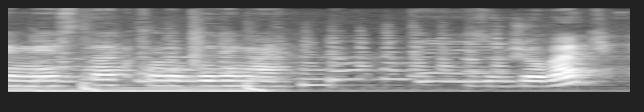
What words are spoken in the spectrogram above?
tie miesta, ktoré budeme zužovať.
